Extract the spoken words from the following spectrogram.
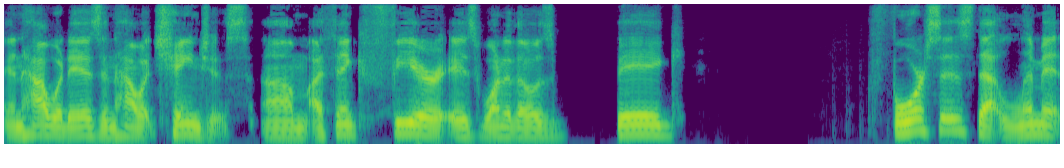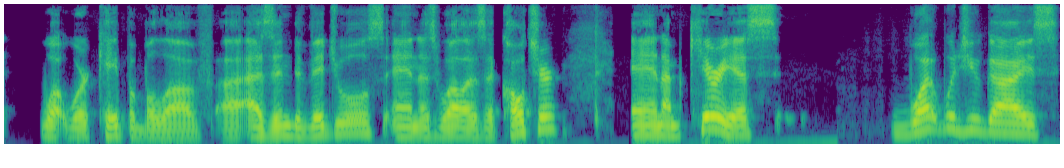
and how it is and how it changes, um, I think fear is one of those big forces that limit what we're capable of uh, as individuals and as well as a culture. And I'm curious, what would you guys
